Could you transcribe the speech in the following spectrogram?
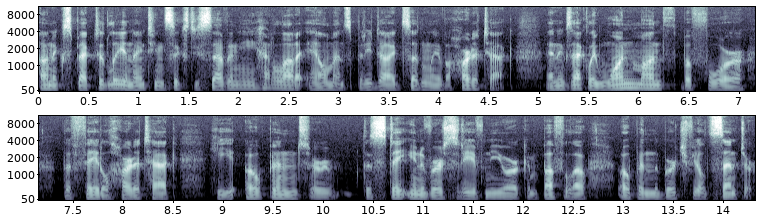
unexpectedly in 1967. He had a lot of ailments, but he died suddenly of a heart attack. And exactly one month before the fatal heart attack, he opened, or the State University of New York in Buffalo opened the Burchfield Center,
